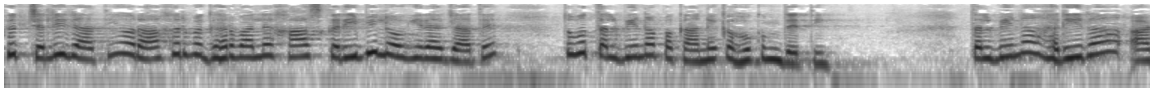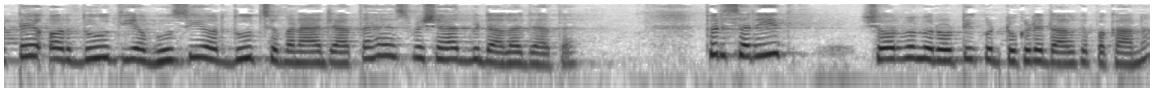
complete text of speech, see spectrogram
پھر چلی جاتی اور آخر میں گھر والے خاص قریبی لوگ ہی رہ جاتے تو وہ تلبینہ پکانے کا حکم دیتی۔ تلبینہ ہریرا آٹے اور دودھ یا بھوسی اور دودھ سے بنایا جاتا ہے، اس میں شہد بھی ڈالا جاتا ہے۔ پھر سرید شوربے میں روٹی کو ٹکڑے ڈال کے پکانا۔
